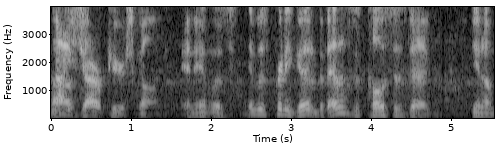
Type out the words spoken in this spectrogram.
Nice. a jar of pure skunk, and it was it was pretty good. But that was as close as to, you know,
